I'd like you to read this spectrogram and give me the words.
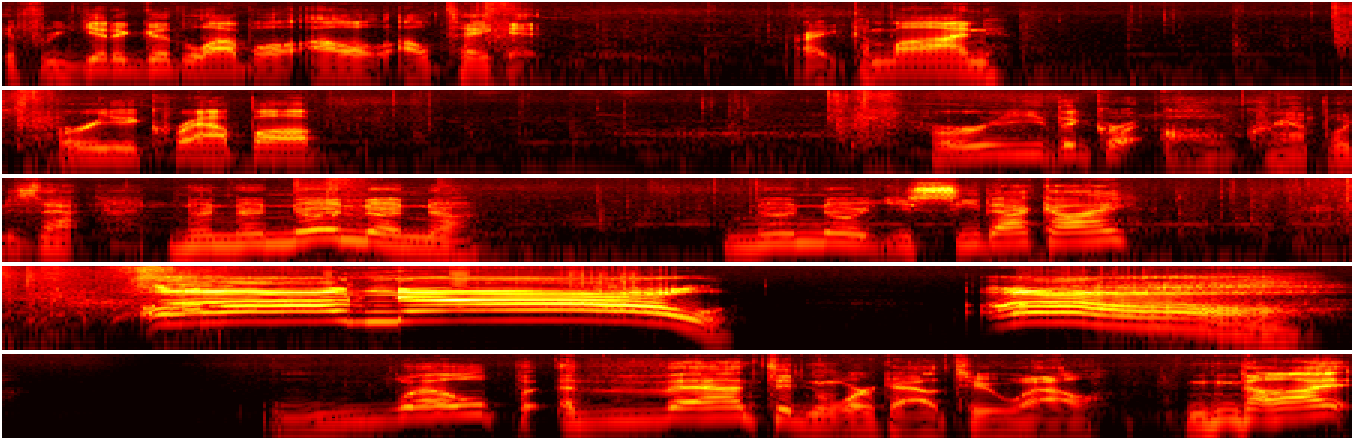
if we get a good level, I'll, I'll take it. All right, come on. Hurry the crap up. Hurry the crap. Oh, crap. What is that? No, no, no, no, no. No, no. You see that guy? Oh, no! Oh! Welp, that didn't work out too well. Not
